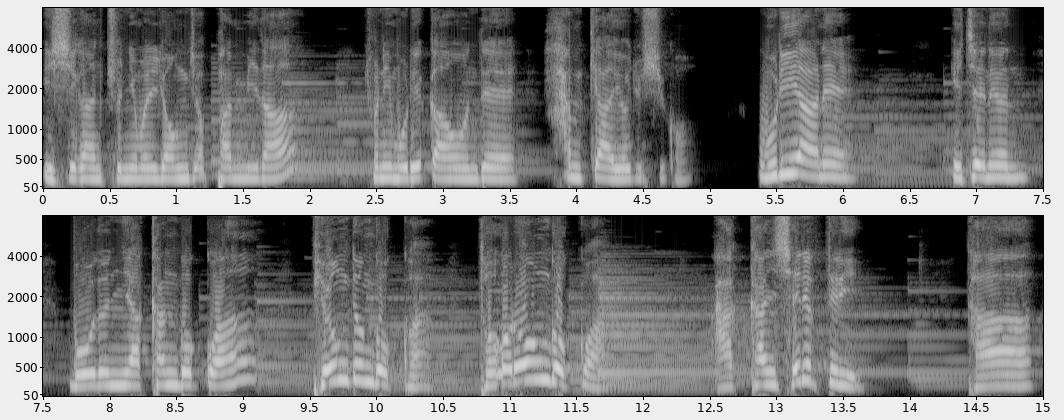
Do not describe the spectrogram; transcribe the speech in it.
이 시간 주님을 영접합니다. 주님 우리 가운데 함께 하여 주시고, 우리 안에 이제는 모든 약한 것과 병든 것과 더러운 것과 악한 세력들이 다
